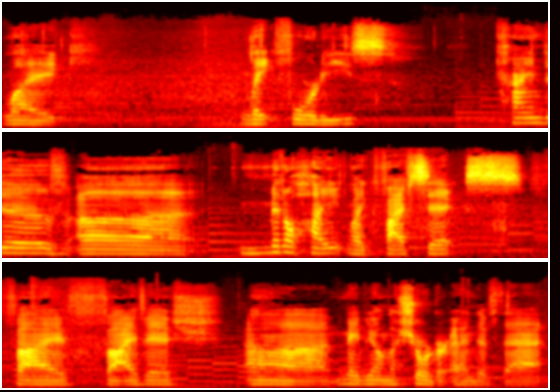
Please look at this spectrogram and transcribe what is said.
like late forties, kind of uh middle height, like five six, five five ish. Uh, maybe on the shorter end of that.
